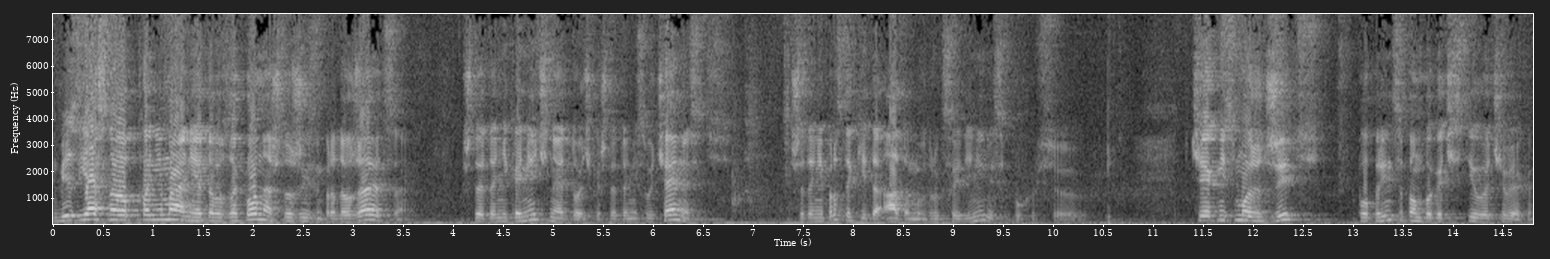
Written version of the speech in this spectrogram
Без ясного понимания этого закона, что жизнь продолжается, что это не конечная точка, что это не случайность, что это не просто какие-то атомы вдруг соединились, пух и всё. Человек не сможет жить по принципам благочестивого человека.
